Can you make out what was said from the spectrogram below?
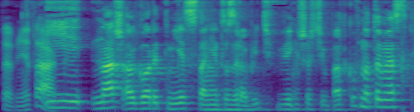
pewnie tak. I nasz algorytm jest w stanie to zrobić w większości wypadków, natomiast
